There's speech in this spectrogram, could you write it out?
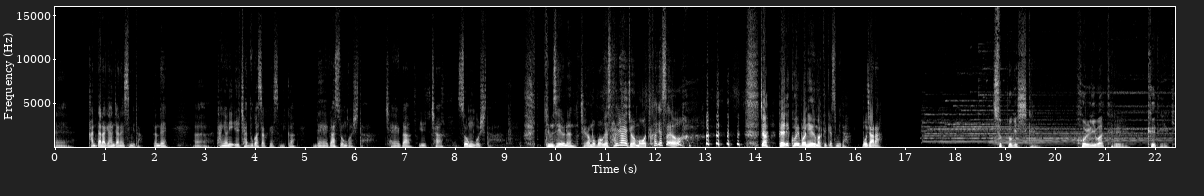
예, 간단하게 한 잔 했습니다. 그런데 어, 당연히 1차 누가 싹겠습니까 내가 쏜 것이다. 제가 1차 쏜 곳이다. 김세윤은 제가 뭐 먹여 살려야죠. 뭐 어떡하겠어요. 자, 베리 코이버니의 음악 듣겠습니다. 모자라. 축복의 시간. holy water를 그대에게.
